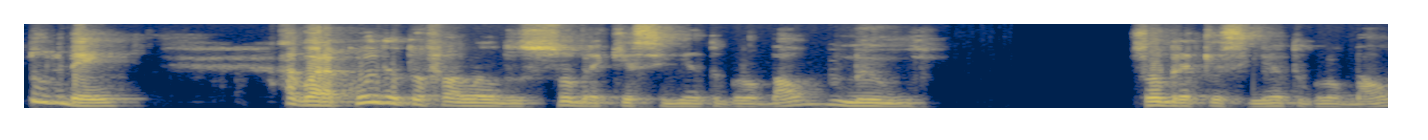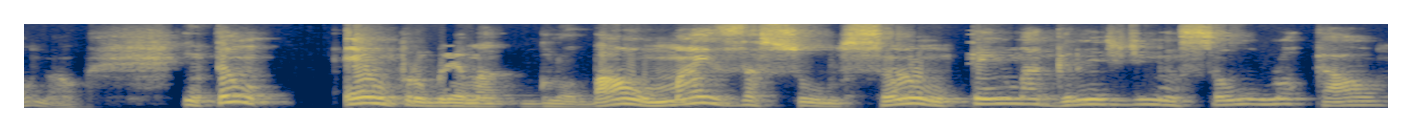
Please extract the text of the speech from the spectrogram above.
Tudo bem. Agora, quando eu estou falando sobre aquecimento global, não. Sobre aquecimento global, não. Então, é um problema global, mas a solução tem uma grande dimensão local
